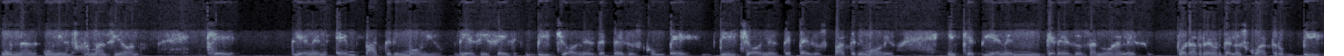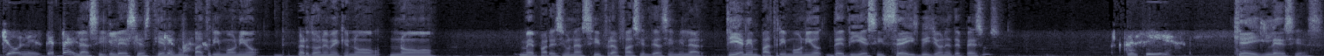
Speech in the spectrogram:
una, una información que tienen en patrimonio 16 billones de pesos, con B, billones de pesos, patrimonio, y que tienen ingresos anuales por alrededor de los 4 billones de pesos. Las iglesias tienen un patrimonio, perdóneme que no, no me parece una cifra fácil de asimilar. ¿Tienen patrimonio de 16 billones de pesos? Así es. ¿Qué iglesias?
